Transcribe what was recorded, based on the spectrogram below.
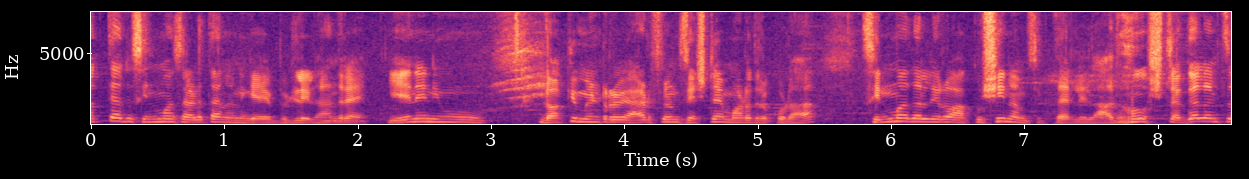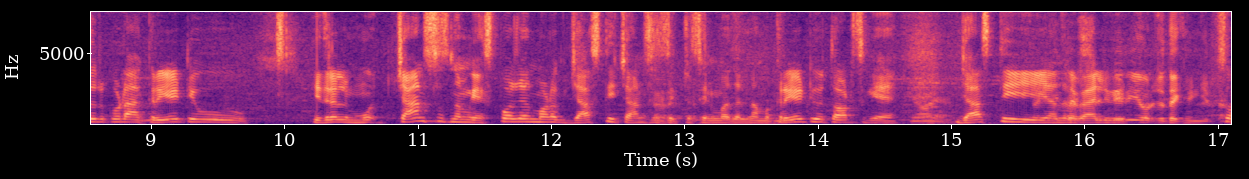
ಮತ್ತೆ ಅದು ಸಿನಿಮಾ ಸೆಳೆತ ನನಗೆ ಬಿಡಲಿಲ್ಲ. ಅಂದರೆ ಏನೇ ನೀವು ಡಾಕ್ಯುಮೆಂಟ್ರಿ ಆ್ಯಡ್ ಫಿಲ್ಮ್ಸ್ ಎಷ್ಟೇ ಮಾಡಿದ್ರು ಕೂಡ ಸಿನಿಮಾದಲ್ಲಿರೋ ಆ ಖುಷಿ ನಮ್ಗೆ ಸಿಗ್ತಾ ಇರಲಿಲ್ಲ. ಅದು ಸ್ಟ್ರಗಲ್ ಅನ್ಸಿದ್ರು ಕೂಡ ಆ ಕ್ರಿಯೇಟಿವ್ ಇದರಲ್ಲಿ ಚಾನ್ಸಸ್ ನಮಗೆ ಎಕ್ಸ್ಪೋಜರ್ ಮಾಡೋಕ್ಕೆ ಜಾಸ್ತಿ ಚಾನ್ಸಸ್ ಸಿಕ್ತು ಸಿನಿಮಾದಲ್ಲಿ. ನಮ್ಮ ಕ್ರಿಯೇಟಿವ್ ಥಾಟ್ಸ್ಗೆ ಜಾಸ್ತಿ ಅಂದರೆ ವ್ಯಾಲ್ಯೂ ಸೊ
